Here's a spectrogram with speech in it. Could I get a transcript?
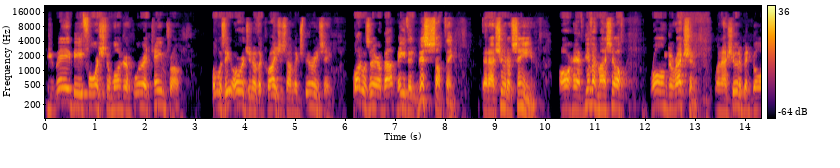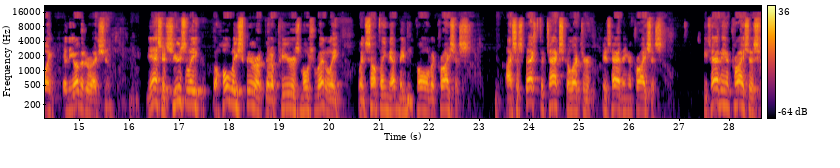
you may be forced to wonder where it came from. What was the origin of the crisis I'm experiencing? What was there about me that missed something that I should have seen or have given myself wrong direction when I should have been going in the other direction? Yes, it's usually the Holy Spirit that appears most readily when something that may be called a crisis. I suspect the tax collector is having a crisis. He's having a crisis,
